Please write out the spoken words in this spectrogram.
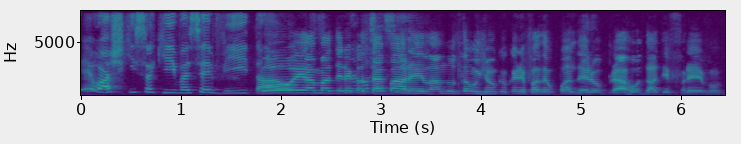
eu acho que isso aqui vai servir e tal. Foi a madeira que eu separei sim. lá no São João, que eu queria fazer o pandeiro pra rodar de frevo.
